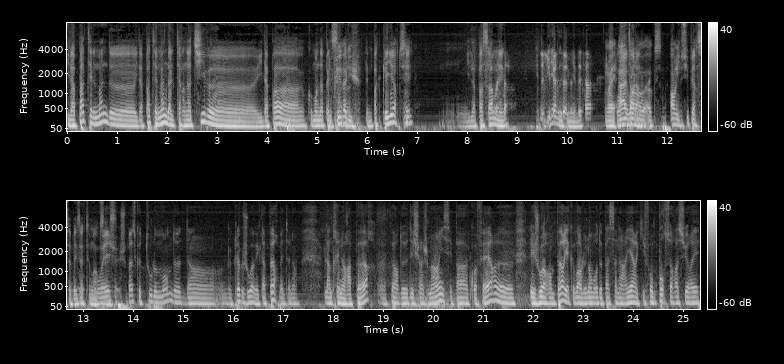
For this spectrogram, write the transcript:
Il n'a pas tellement de, il a pas tellement d'alternatives. euh, il n'a pas, comment on appelle ça Plus-value. L'impact player, tu sais. Il n'a pas ça, Ouais, mais ça. Il super sub, c'est ça Ouais, Ouais, attends, voilà. Ox- Henri. super sub, exactement. Oui, je, je pense que tout le monde dans le club joue avec la peur maintenant. L'entraîneur a peur, euh, peur de, des changements, il ne sait pas quoi faire. euh, les joueurs ont peur, il n'y a que voir le nombre de passes en arrière qu'ils font pour se rassurer.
